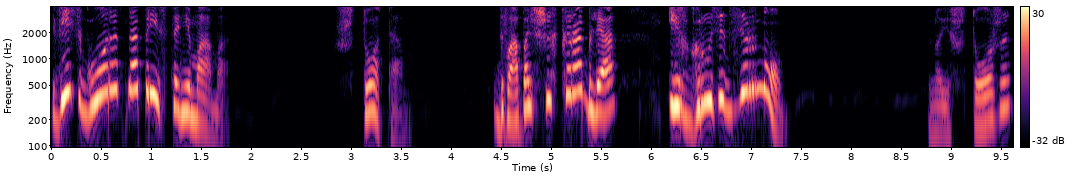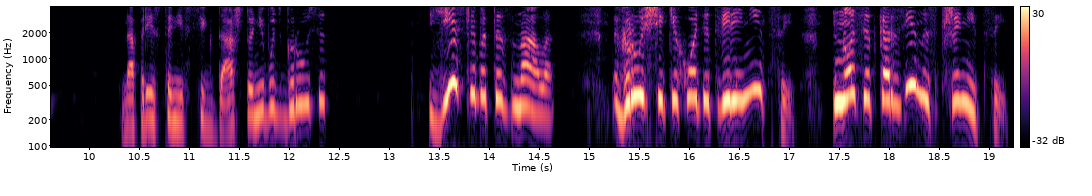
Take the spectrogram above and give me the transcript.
Весь город на пристани, мама. Что там? Два больших корабля. Их грузят зерном. Ну и что же? На пристани всегда что-нибудь грузят. Если бы ты знала, Грузчики ходят вереницей, носят корзины с пшеницей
